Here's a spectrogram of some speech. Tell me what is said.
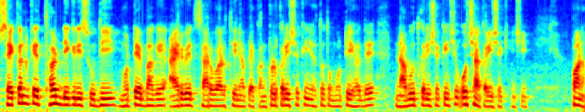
સેકન્ડ કે થર્ડ ડિગ્રી સુધી મોટે ભાગે આયુર્વેદ સારવારથી આપણે કંટ્રોલ કરી શકીએ અથવા તો મોટી હદે નાબૂદ કરી શકીએ છીએ, ઓછા કરી શકીએ છીએ. પણ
